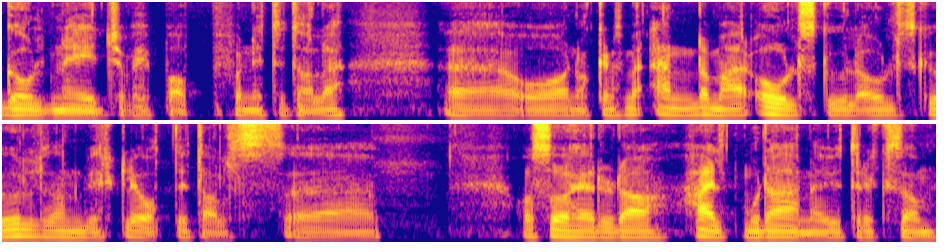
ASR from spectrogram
golden age of hiphop på 90-tallet. Eh, og noen som er enda mer old school, old school, sånn virkelig 80-talls. Eh, og så har du da helt moderne uttrykk som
